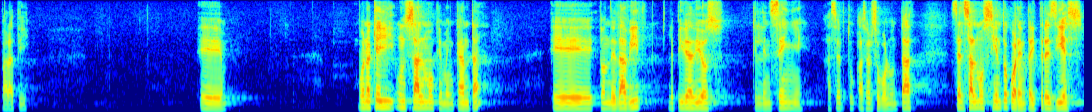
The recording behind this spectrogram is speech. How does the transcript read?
para ti. Eh, bueno, aquí hay un salmo que me encanta, eh, donde David le pide a Dios que le enseñe a hacer, hacer su voluntad. Es el Salmo 143, 10.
